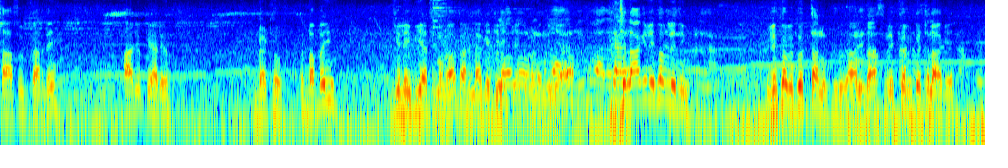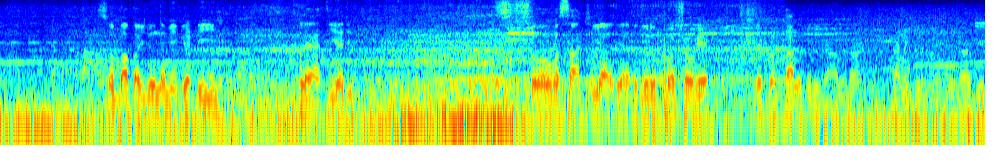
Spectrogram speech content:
ਸਾਫ਼ ਸੁਥਰਾ ਕਰਦੇ। ਆ ਜਾਓ ਪਿਆਰਿਓ। ਬੈਠੋ। ਤੇ ਬਾਬਾ ਜੀ ਜਲੇਬੀਆਂ ਤੇ ਮੰਗਾਓ ਤੁਹਾਡੇ ਲਾਗੇ ਜਲੇਬੀਆਂ ਬਣਾਉਣੀ ਆ। ਚਲਾ ਕੇ ਵੇਖੋ ਬਲੇ ਦੀ ਵੇਖੋ ਵੇਖੋ ਤੁਹਾਨੂੰ ਗੁਰੂ ਰਾਮਦਾਸ ਵੇਖੋ ਵੇਖੋ ਚਲਾ ਕੇ। ਸੋ ਬਾਬਾ ਜੀ ਨੂੰ ਨਵੀਂ ਗੱਡੀ ਲੈਤੀ ਆ ਜੀ। ਸੋ ਵਿਸਾਖੀ ਵਾਲੇ ਦਿਨ ਬਜ਼ੁਰਗ ਖੁਸ਼ ਹੋ ਗਏ ਦੇਖੋ ਧੰਨ ਗੁਰੂ ਰਾਮਦਾਸ ਜੀ ਧੰਨ ਗੁਰੂ ਰਾਮਦਾਸ ਜੀ।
